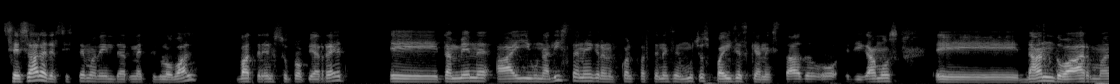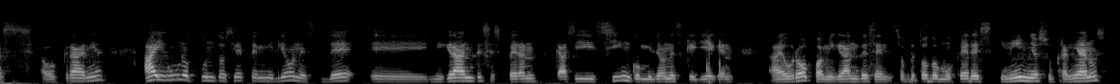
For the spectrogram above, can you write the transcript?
se sale del sistema de Internet global, va a tener su propia red. Eh, también hay una lista negra en la cual pertenecen muchos países que han estado, digamos, eh, dando armas a Ucrania. Hay 1.7 millones de eh, migrantes, esperan casi 5 millones que lleguen a Europa, migrantes, en, sobre todo mujeres y niños ucranianos.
